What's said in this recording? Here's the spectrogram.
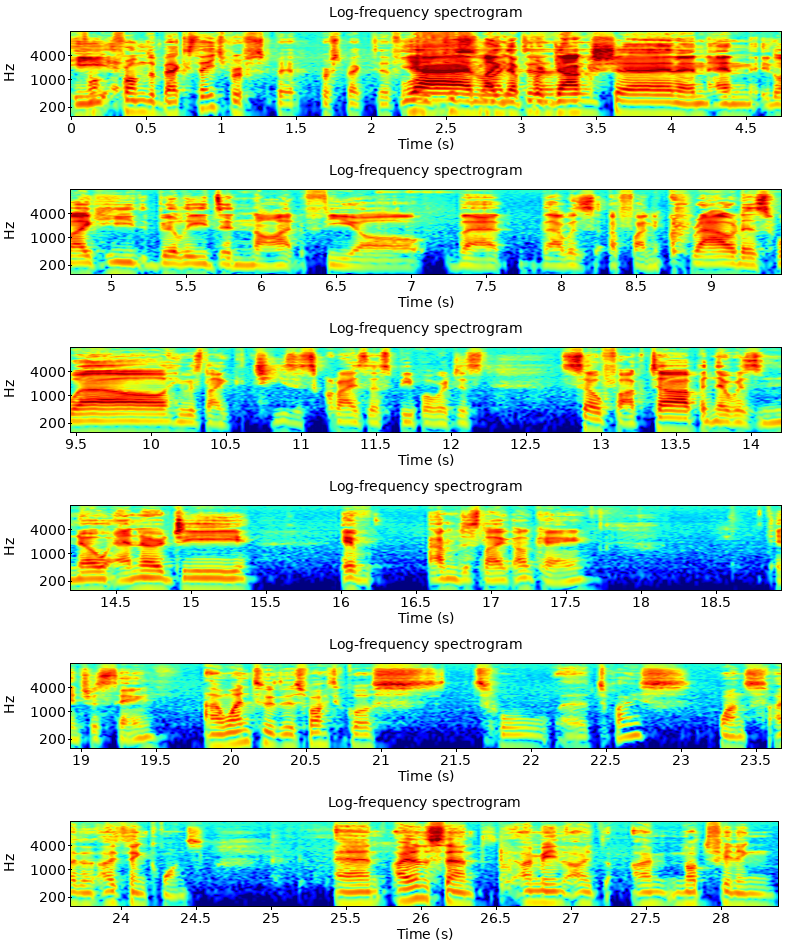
He Fro- from the backstage perspe- perspective. yeah just and like, the production and and like he really did not feel that that was a fun crowd as well he was like jesus christ those people were just so fucked up and there was no energy if i'm just like okay interesting I went to the Zwarte Cross two, uh, twice, once. I don't. I think once. And I understand. I mean, I I'm not feeling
